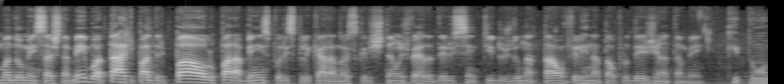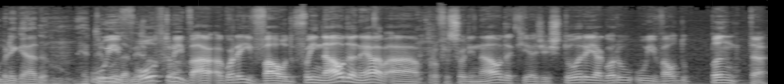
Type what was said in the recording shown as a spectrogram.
mandou mensagem também. Boa tarde, Padre Paulo. Parabéns por explicar a nós cristãos os verdadeiros sentidos do Natal. Um Feliz Natal para o Dejan também. Que bom, obrigado. O Iv- outro. Iva- agora é Ivaldo. Foi Inalda, né? A, a professora Inalda, que é a gestora, e agora o, o Ivaldo Panta.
